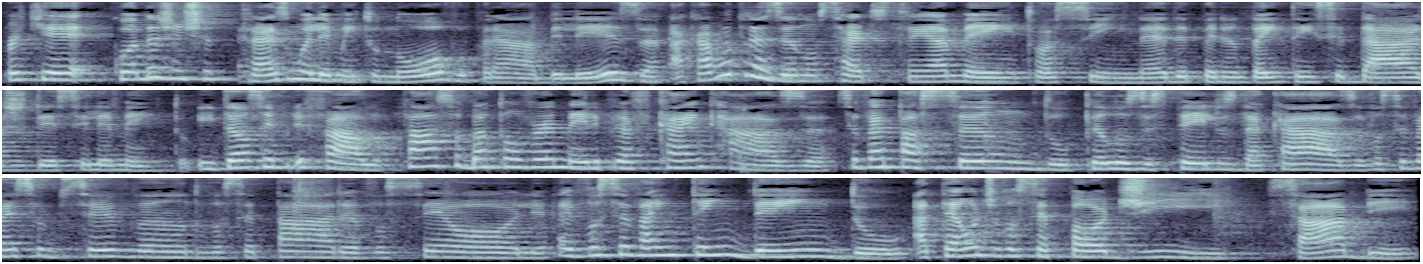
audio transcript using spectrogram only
porque quando a gente traz um elemento novo para beleza, acaba trazendo um certo estranhamento, assim, né? Dependendo da intensidade desse elemento. Então eu sempre falo: passa o batom vermelho para ficar em casa. Você vai passando pelos espelhos da casa, você vai se observando, você para, você olha, aí você vai entendendo até onde você pode ir, sabe?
